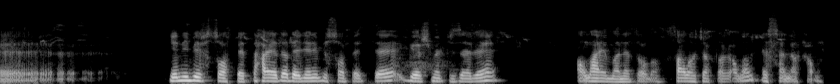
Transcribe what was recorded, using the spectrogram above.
E, yeni bir sohbette, hayata da yeni bir sohbette görüşmek üzere. Allah'a emanet olun. Sağlıcakla kalın, esenle kalın.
